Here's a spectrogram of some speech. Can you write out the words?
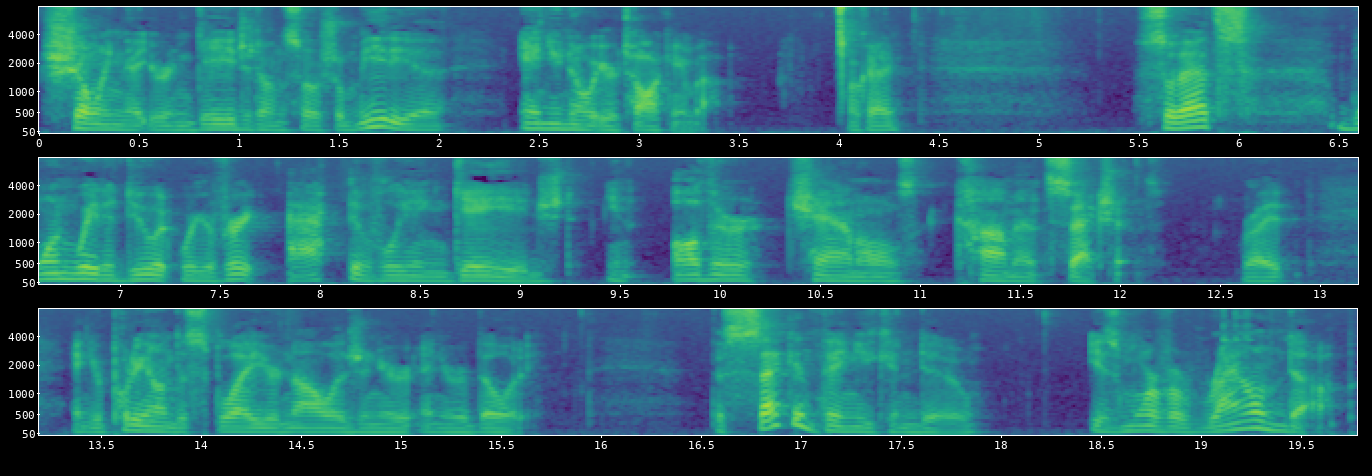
showing that you're engaged on social media and you know what you're talking about. Okay? So that's one way to do it where you're very actively engaged in other channels' comment sections, right? And you're putting on display your knowledge and your and your ability. The second thing you can do is more of a roundup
